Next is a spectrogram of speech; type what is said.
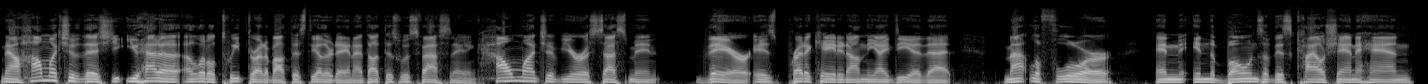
Now, how much of this, you, you had a, a little tweet thread about this the other day, and I thought this was fascinating. How much of your assessment there is predicated on the idea that Matt LaFleur and in the bones of this Kyle Shanahan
